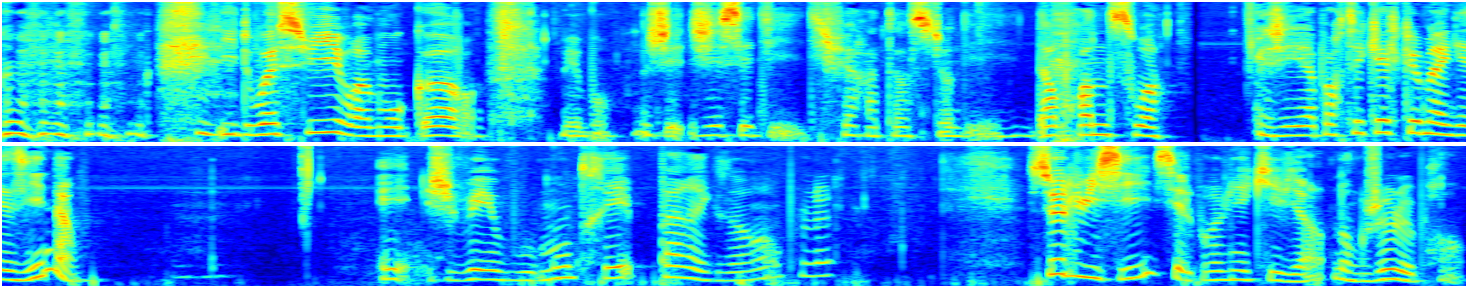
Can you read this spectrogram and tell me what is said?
Il doit suivre mon corps. Mais bon, j'ai- j'essaie d'y faire attention, d'en prendre soin. J'ai apporté quelques magazines. Et je vais vous montrer, par exemple, celui-ci. C'est le premier qui vient, donc je le prends.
